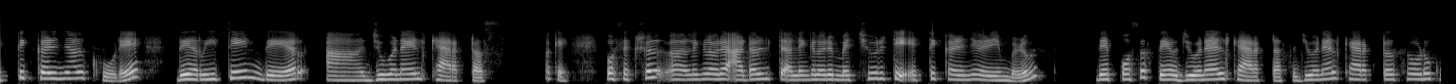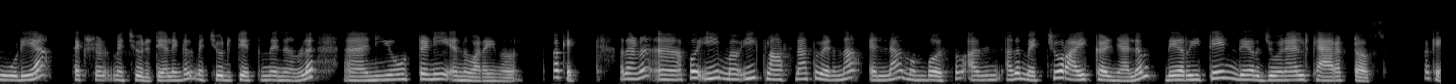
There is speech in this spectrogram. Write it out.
എത്തിക്കഴിഞ്ഞാൽ കൂടെ they retain their juvenile characters okay ഇപ്പോൾ സെക്ഷൽ അല്ലെങ്കിൽ ഒരു അഡൾട്ട് അല്ലെങ്കിൽ ഒരു മെച്യൂരിറ്റി എത്തിക്കഴിഞ്ഞു കഴിയുമ്പോഴും they possess their juvenile characters juvenile ക്യാരക്ടേഴ്സോട് കൂടിയ സെക്ഷൽ മെച്യൂരിറ്റി അല്ലെങ്കിൽ മെച്യൂരിറ്റി എത്തുന്നതിന് നമ്മൾ നിയോട്ടണി എന്ന് പറയുന്നത്. ഓക്കെ അതാണ് അപ്പോൾ ഈ ഈ ക്ലാസ്സിനകത്ത് വരുന്ന എല്ലാ മെമ്പേഴ്സും അതിന് അത് മെച്യൂർ ആയി കഴിഞ്ഞാലും they retain their juvenile characters okay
